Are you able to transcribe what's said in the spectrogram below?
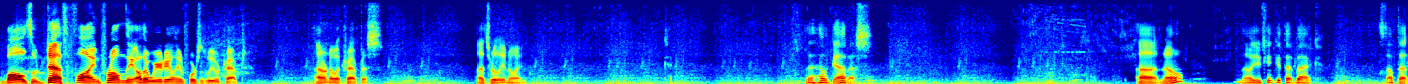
balls of death flying from the other weird alien forces we were trapped. I don't know what trapped us. That's really annoying. Okay. The hell got us? Uh, no? No, you can't get that back. Stop that.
